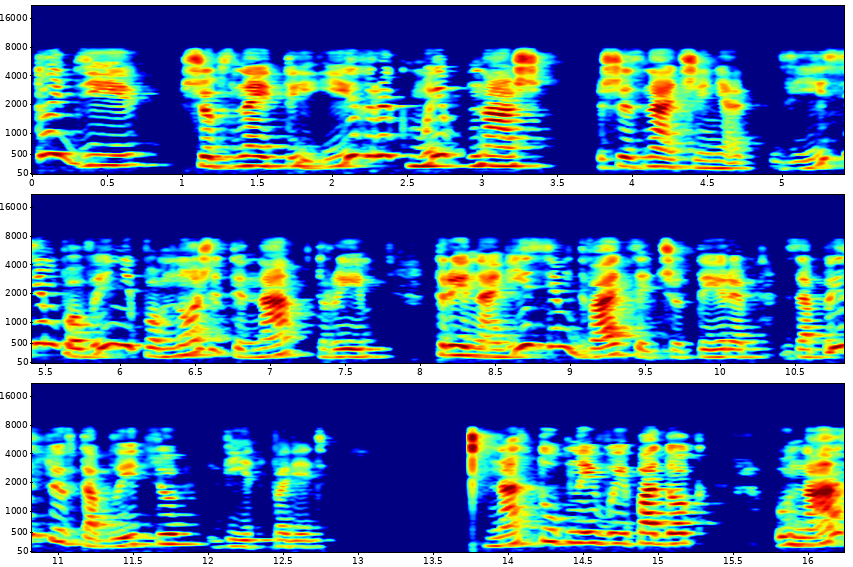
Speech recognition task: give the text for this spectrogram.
тоді, щоб знайти y, ми наше значення 8 повинні помножити на 3. 3 на 8 24. Записую в таблицю відповідь. Наступний випадок. У нас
